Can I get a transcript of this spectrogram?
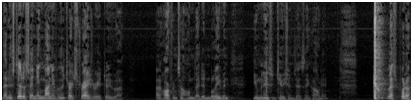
that instead of sending money from the church treasury to uh, orphans' homes, they didn't believe in human institutions, as they called it. Let's put a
